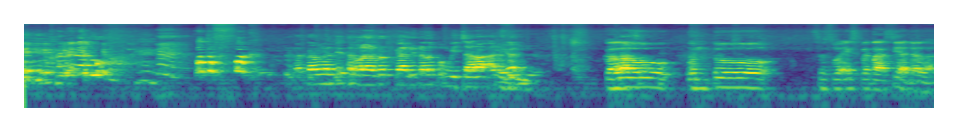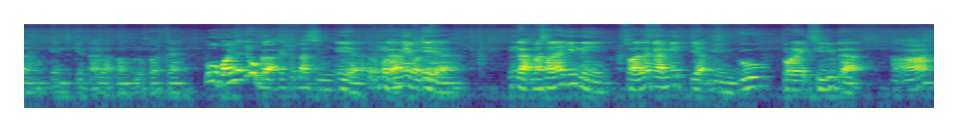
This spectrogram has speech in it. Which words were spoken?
Kalian aduh, what the fuck? tahu nanti terlarut kali dalam pembicaraan kan kalau untuk sesuai ekspektasi adalah mungkin sekitar 80 persen Oh banyak juga ekspektasi. iya enggak, Terpenuhi maksudnya. iya enggak masalahnya gini soalnya kami tiap minggu proyeksi juga Ah,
